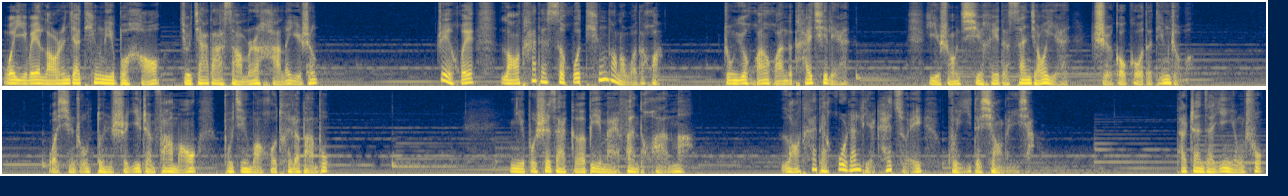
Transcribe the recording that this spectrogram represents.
我以为老人家听力不好，就加大嗓门喊了一声。这回老太太似乎听到了我的话，终于缓缓地抬起脸，一双漆黑的三角眼直勾勾地盯着我。我心中顿时一阵发毛，不禁往后退了半步。你不是在隔壁买饭团吗？老太太忽然咧开嘴，诡异地笑了一下。她站在阴影处，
